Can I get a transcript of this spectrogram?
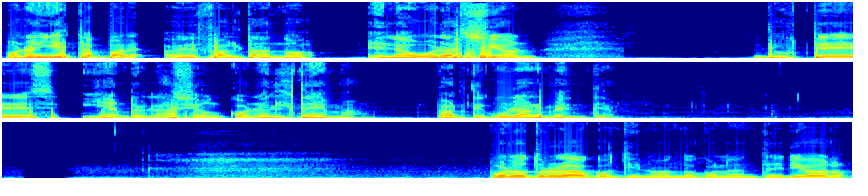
Bueno, ahí está eh, faltando elaboración de ustedes y en relación con el tema particularmente. Por otro lado, continuando con la anterior,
